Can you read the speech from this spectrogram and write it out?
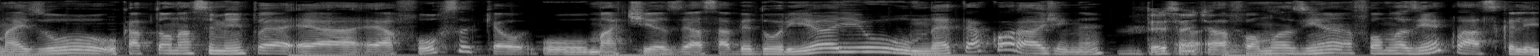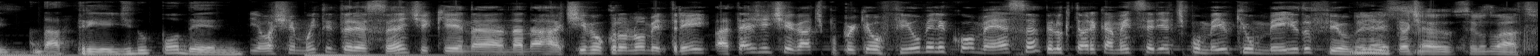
mas o, o Capitão Nascimento é, é, a, é a força, que é o, o Matias é a sabedoria e o Neto é a coragem, né? Interessante. A, a formulazinha, a formulazinha é clássica ali, da tríade do poder, né? E eu achei muito interessante que na, na narrativa eu cronometrei até a gente chegar, tipo, porque o filme ele começa pelo que teoricamente seria, tipo, meio que o meio do filme, né? Isso, Então, tipo, é o segundo ato.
